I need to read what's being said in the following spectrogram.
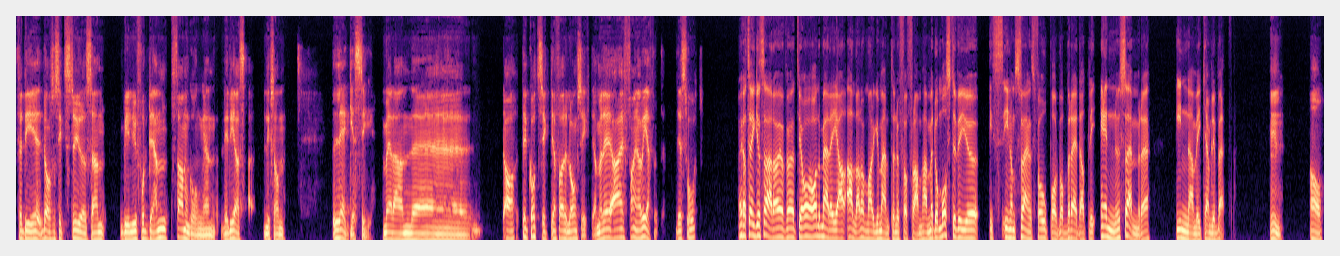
för det, de som sitter i styrelsen vill ju få den framgången. Det är deras liksom, legacy. Medan eh, ja, det är kortsiktiga för det långsiktiga. Men det, nej, fan, jag vet inte. Det är svårt. Jag tänker så här, för att jag håller med dig i alla de argumenten du för fram här, men då måste vi ju inom svensk fotboll vara beredda att bli ännu sämre innan vi kan bli bättre. Mm. Ja.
